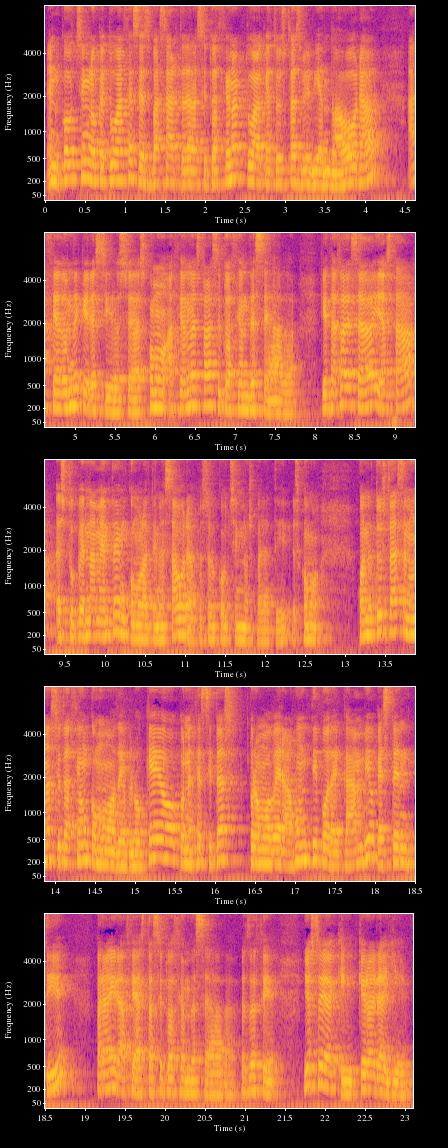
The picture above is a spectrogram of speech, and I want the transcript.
en coaching lo que tú haces es basarte de la situación actual que tú estás viviendo ahora hacia dónde quieres ir, o sea, es como hacia dónde está la situación deseada. Quizás la deseada ya está estupendamente en cómo la tienes ahora, pues el coaching no es para ti. Es como cuando tú estás en una situación como de bloqueo, o necesitas promover algún tipo de cambio que esté en ti para ir hacia esta situación deseada. Es decir, yo estoy aquí, quiero ir allí.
